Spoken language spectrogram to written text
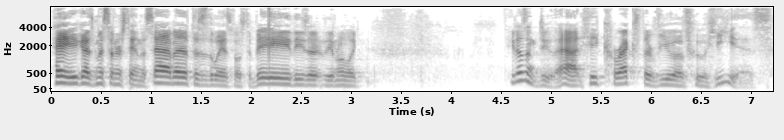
hey, you guys misunderstand the Sabbath. This is the way it's supposed to be. These are, you know, like, he doesn't do that. He corrects their view of who he is.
